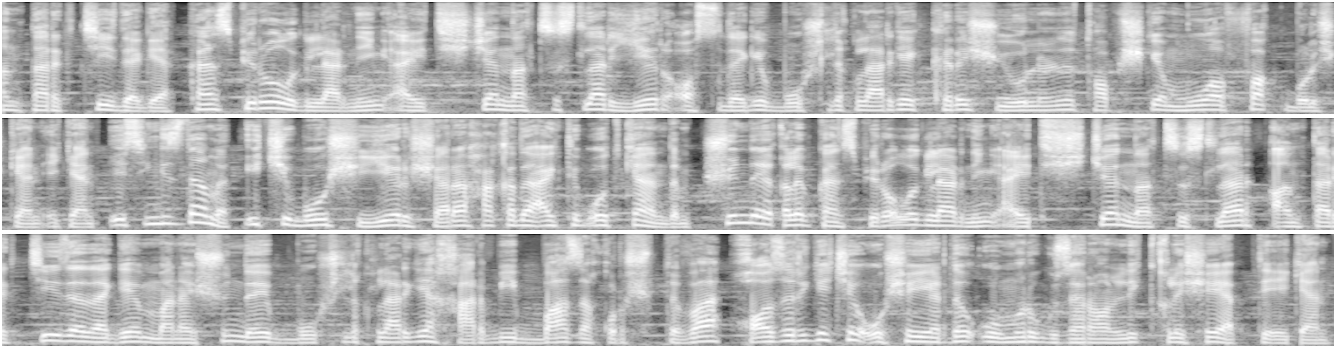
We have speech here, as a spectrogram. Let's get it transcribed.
antarktidaga. Konspirologlarning aytishicha natsistlar yer ostidagi bo'shliqlarga kirish yo'lini topishga muvaffaq bo'lgan bo'lishgan ekan. Esingizdami? Ichi bo'sh yer shari haqida aytib o'tgandim. Shunday qilib konspirologlarning aytishicha natsistlar antarktidadagi mana shunday bo'shliqlarga harbiy baza qurishibdi va hozirgacha o'sha yerda umr guzaronlik qilishyapti ekan.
